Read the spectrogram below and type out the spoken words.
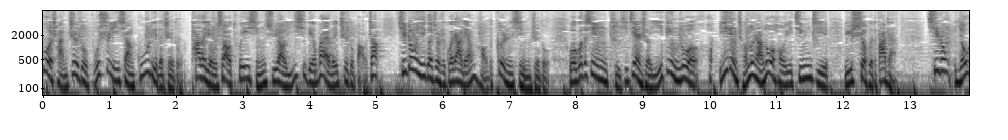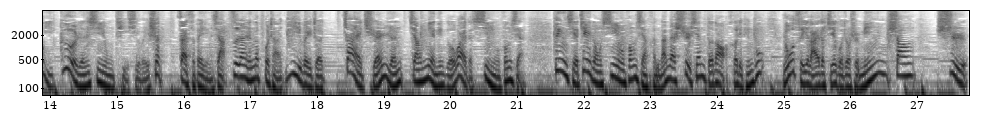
破产制度不是一项孤立的制度，它的有效推行需要一系列外围制度保障，其中一个就是国家良好的个人信用制度。我国的信用体系建设一定落后，一定程度上落后于经济与社会的发展。其中尤以个人信用体系为甚，在此背景下，自然人的破产意味着债权人将面临额外的信用风险，并且这种信用风险很难在事先得到合理评估。如此一来的结果就是民商事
